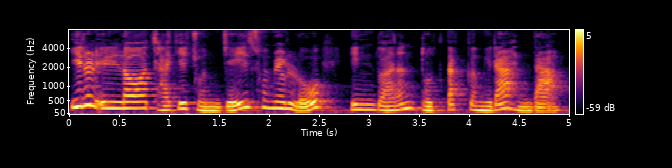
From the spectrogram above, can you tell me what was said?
이를 일러 자기 존재의 소멸로 인도하는 도닦음이라 한다.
